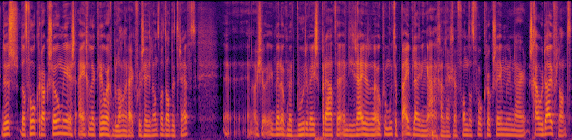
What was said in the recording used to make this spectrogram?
Dus dat Volkerak Zomeer is eigenlijk heel erg belangrijk voor Zeeland wat dat betreft. En als je, ik ben ook met boeren wezen praten en die zeiden dan ook... we moeten pijpleidingen aan gaan leggen van dat Volkerak Zomeer naar Schouwen-Duiveland.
